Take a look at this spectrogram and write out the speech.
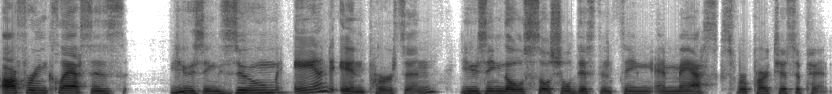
offering classes using Zoom and in person, using those social distancing and masks for participants.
